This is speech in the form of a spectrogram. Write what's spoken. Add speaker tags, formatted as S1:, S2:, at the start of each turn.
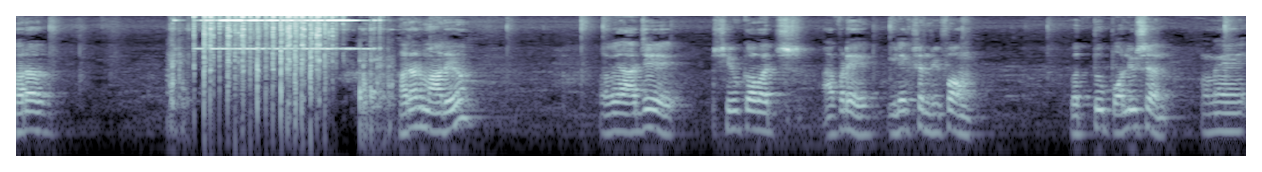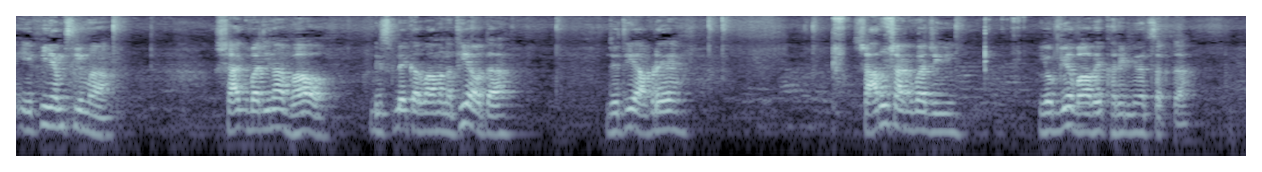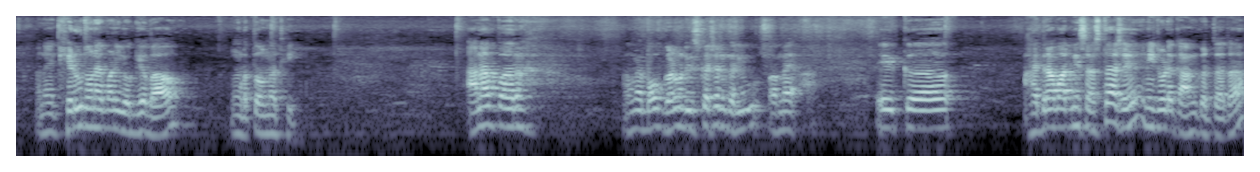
S1: હર હરર મહાદેવ. હવે આજે શિવ કવચ આપણે ઇલેક્શન રિફોર્મ વધતું પોલ્યુશન અને એપીએમસીમાં શાકભાજીના ભાવ ડિસ્પ્લે કરવામાં નથી આવતા. જેથી આપણે સારું શાકભાજી યોગ્ય ભાવે ખરીદી નથી શકતા. અને ખેડૂતોને પણ યોગ્ય ભાવ મળતો નથી. આના પર અમે બહુ ઘણું ડિસ્કશન કર્યું. અમે એક હૈદરાબાદની સંસ્થા છે, એની જોડે કામ કરતા હતા,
